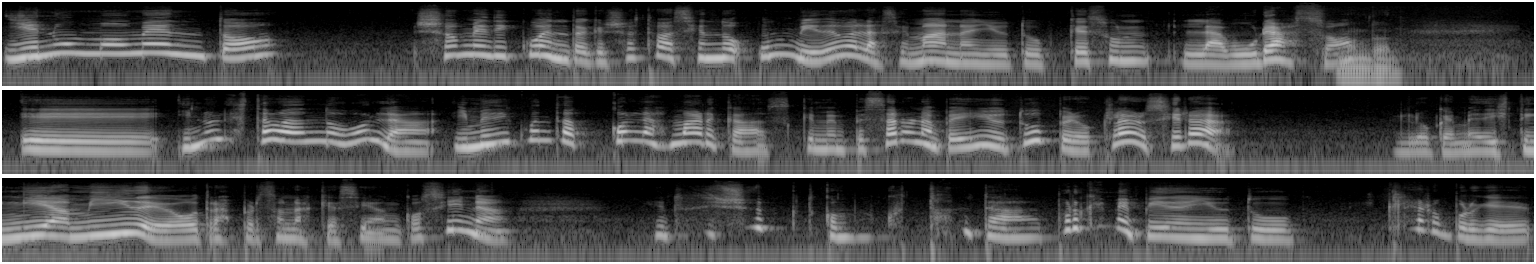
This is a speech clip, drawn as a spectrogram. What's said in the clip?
y en un momento yo me di cuenta que yo estaba haciendo un video a la semana en YouTube, que es un laburazo. Eh, y no le estaba dando bola. Y me di cuenta con las marcas que me empezaron a pedir YouTube, pero claro, si era lo que me distinguía a mí de otras personas que hacían cocina. Entonces yo, como tonta, ¿por qué me piden YouTube? Claro, porque,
